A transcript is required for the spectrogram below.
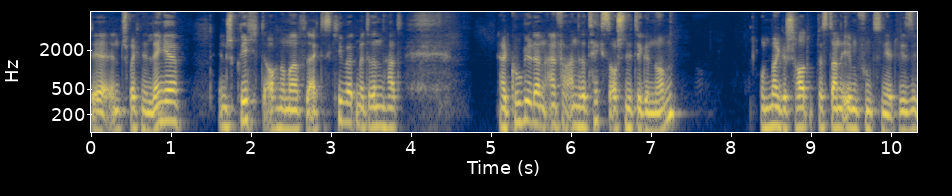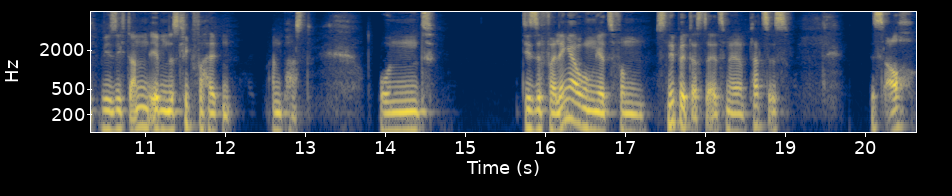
der entsprechenden Länge entspricht, auch nochmal vielleicht das Keyword mit drin hat, hat Google dann einfach andere Textausschnitte genommen und mal geschaut, ob das dann eben funktioniert, wie sich, wie sich dann eben das Klickverhalten anpasst. Und diese Verlängerung jetzt vom Snippet, dass da jetzt mehr Platz ist, ist auch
